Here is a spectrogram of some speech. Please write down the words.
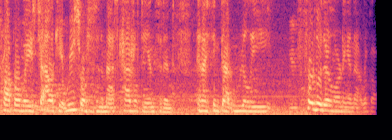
proper ways to allocate resources in a mass casualty incident. And I think that really furthered their learning in that regard.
